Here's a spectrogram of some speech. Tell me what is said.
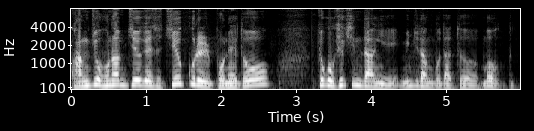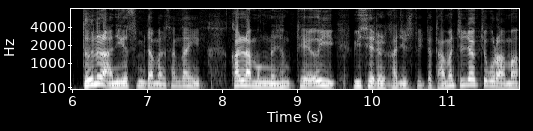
광주 호남 지역에서 지역구를 보내도 조국 혁신당이 민주당보다 더뭐 더는 아니겠습니다만 상당히 갈라먹는 형태의 위세를 가질 수도 있다. 다만 전략적으로 아마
